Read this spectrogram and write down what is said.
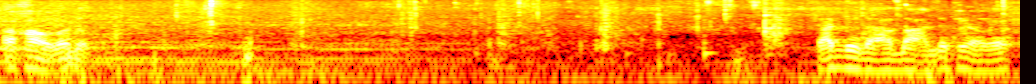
เอาเข้าก็ดูร้านอยู่หน้าบ้านด้วยพี่น้องเอ้ย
